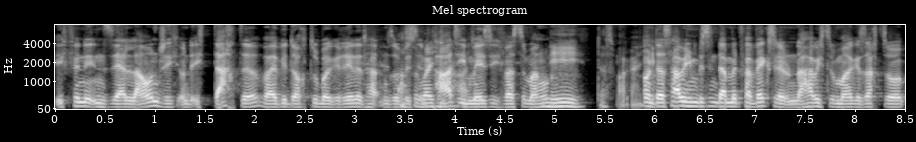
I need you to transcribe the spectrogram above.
ich finde ihn sehr loungig und ich dachte, weil wir doch drüber geredet hatten, so ein Ach so, bisschen Party- partymäßig was zu machen. Nee, das war gar nicht. Und das habe ich ein bisschen damit verwechselt und da habe ich so mal gesagt, so,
